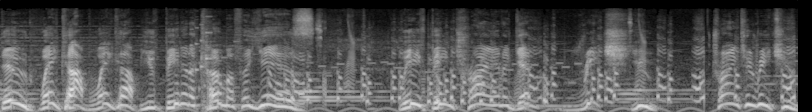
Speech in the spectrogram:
Dude, wake up, wake up. You've been in a coma for years. We've been trying to get, reach you. Trying to reach you.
